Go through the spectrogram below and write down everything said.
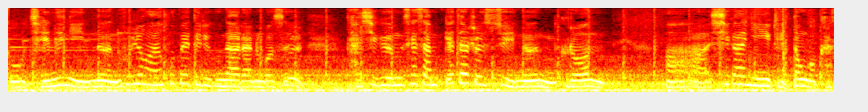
또 재능이 있는 훌륭한 후배들이구나라는 것을 다시금 새삼 깨달을 수 있는 그런 아, 시간이 됐던 것 같,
